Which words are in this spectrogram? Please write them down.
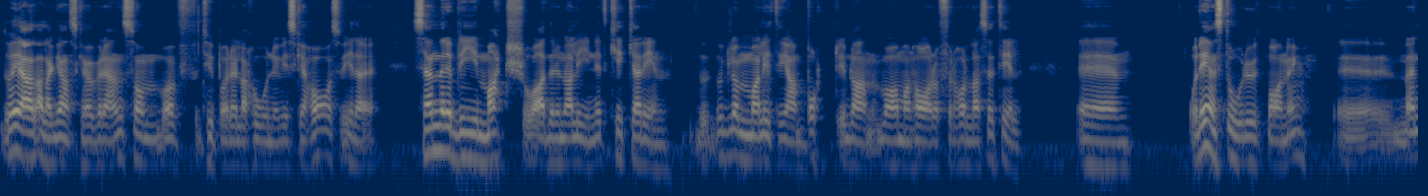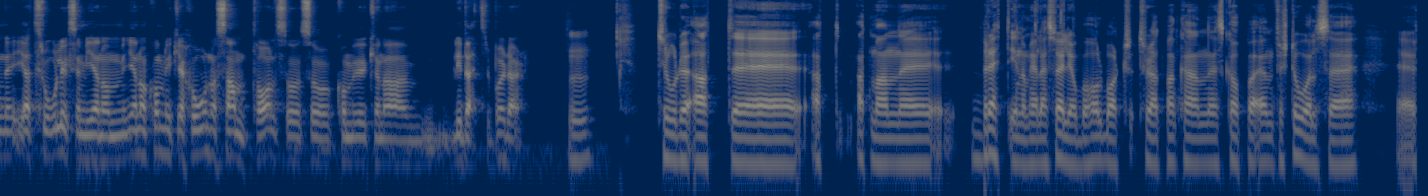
då är alla ganska överens om vad för typ av relationer vi ska ha och så vidare. Sen när det blir match och adrenalinet kickar in, då, då glömmer man lite grann bort ibland vad man har att förhålla sig till. Eh, och det är en stor utmaning. Eh, men jag tror liksom genom, genom kommunikation och samtal så, så kommer vi kunna bli bättre på det där. Mm. Tror du att, eh, att, att man eh, brett inom hela SHL jobbar hållbart, tror du att man kan skapa en förståelse eh,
